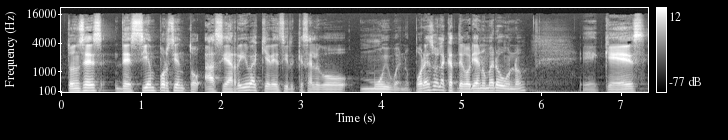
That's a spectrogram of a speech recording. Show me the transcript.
Entonces, de 100% hacia arriba quiere decir que es algo muy bueno. Por eso la categoría número uno, eh, que es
